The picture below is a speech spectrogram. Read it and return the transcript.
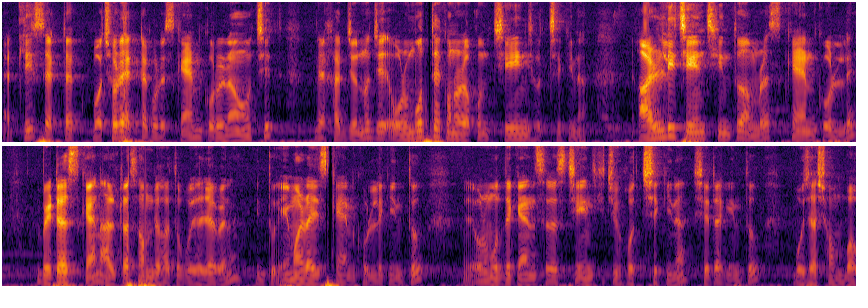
অ্যাটলিস্ট একটা, বছরে একটা করে স্ক্যান করে নেওয়া উচিত, দেখার জন্য যে ওর মধ্যে কোনো রকম চেঞ্জ হচ্ছে কিনা। আর্লি চেঞ্জ কিন্তু আমরা স্ক্যান করলে বেটার স্ক্যান আলট্রাসাউন্ডে হয়তো বোঝা যাবে না, কিন্তু এমআরআই স্ক্যান করলে কিন্তু, ওর মধ্যে ক্যান্সারাস চেঞ্জ কিছু হচ্ছে কিনা, সেটা কিন্তু বোঝা সম্ভব।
